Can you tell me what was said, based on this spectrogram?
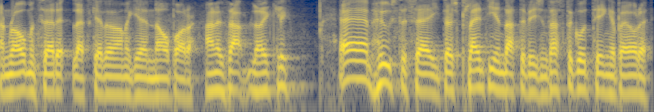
And Roman said it, let's get it on again, no bother. And is that likely? Um, who's to say? There's plenty in that division. That's the good thing about it.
